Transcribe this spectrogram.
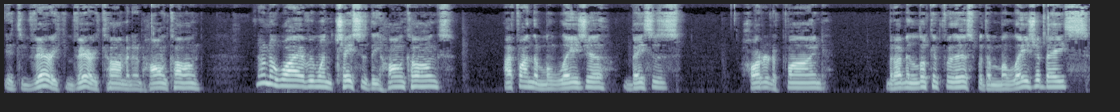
it's very, very common in Hong Kong. I don't know why everyone chases the Hong Kongs. I find the Malaysia bases harder to find. But I've been looking for this with a Malaysia base.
